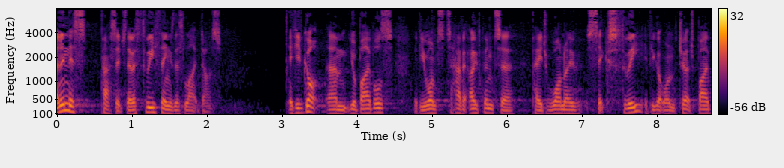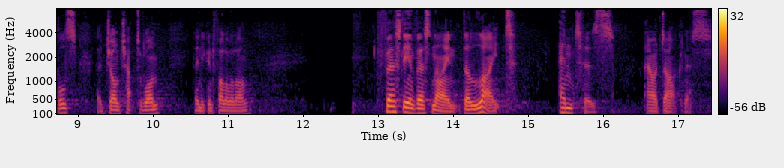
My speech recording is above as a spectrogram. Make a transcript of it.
And in this passage, there are three things this light does. If you've got um, your Bibles, if you want to have it open to page 1063, if you've got one of the church Bibles, at John chapter 1, then you can follow along. Firstly, in verse 9, the light enters our darkness.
